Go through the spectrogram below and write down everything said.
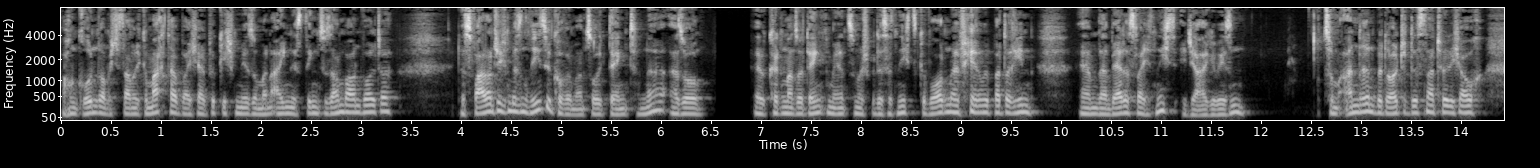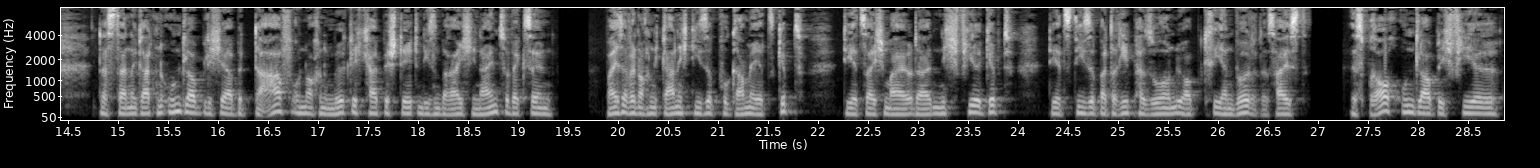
auch ein Grund, warum ich das damit gemacht habe, weil ich halt wirklich mir so mein eigenes Ding zusammenbauen wollte. Das war natürlich ein bisschen Risiko, wenn man zurückdenkt. Ne? Also äh, könnte man so denken, wenn jetzt zum Beispiel das jetzt nichts geworden wäre mit Batterien, ähm, dann wäre das vielleicht nicht ideal gewesen. Zum anderen bedeutet das natürlich auch, dass da gerade ein unglaublicher Bedarf und auch eine Möglichkeit besteht, in diesen Bereich hineinzuwechseln, weil es einfach noch nicht, gar nicht diese Programme jetzt gibt, die jetzt, sag ich mal, oder nicht viel gibt, die jetzt diese Batterieperson überhaupt kreieren würde. Das heißt, es braucht unglaublich viel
